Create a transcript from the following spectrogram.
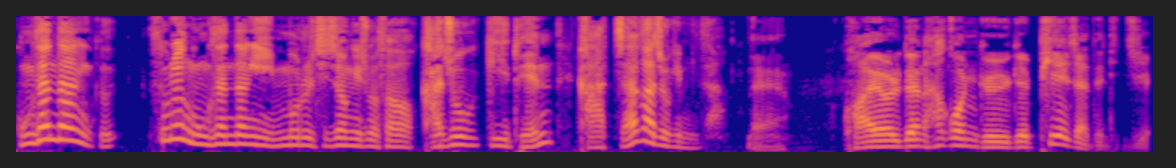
공산당 그 소련 공산당이 인물을 지정해줘서 가족이 된 가짜 가족입니다. 네. 과열된 학원 교육의 피해자들이지요.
